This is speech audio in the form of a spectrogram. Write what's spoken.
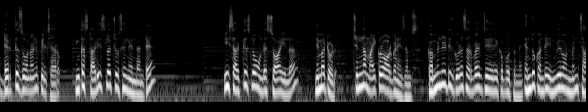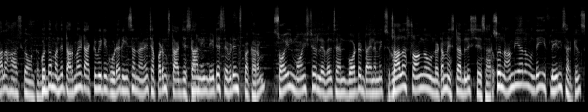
డెర్త్ జోన్ అని పిలిచారు. ఇంకా స్టడీస్లో చూసింది ఏంటంటే ఈ సర్కిల్స్లో ఉండే సాయిల్ నిమటోడ్ చిన్న మైక్రో ఆర్గానిజమ్స్ కమ్యూనిటీస్ కూడా సర్వైవ్ చేయలేకపోతున్నాయి. ఎందుకంటే ఎన్విరాన్మెంట్ చాలా హార్ష్గా ఉంటుంది. కొంతమంది టర్మైట్ యాక్టివిటీ కూడా రీసన్ అని చెప్పడం స్టార్ట్ చేస్తారు కానీ లేటెస్ట్ ఎవిడెన్స్ ప్రకారం soil moisture levels and water dynamics చాలా స్ట్రాంగ్గా ఉండటం ఎస్టాబ్లిష్ చేశారు. సో నాంబియాలో ఉండే ఈ ఫ్లేరీ సర్కిల్స్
